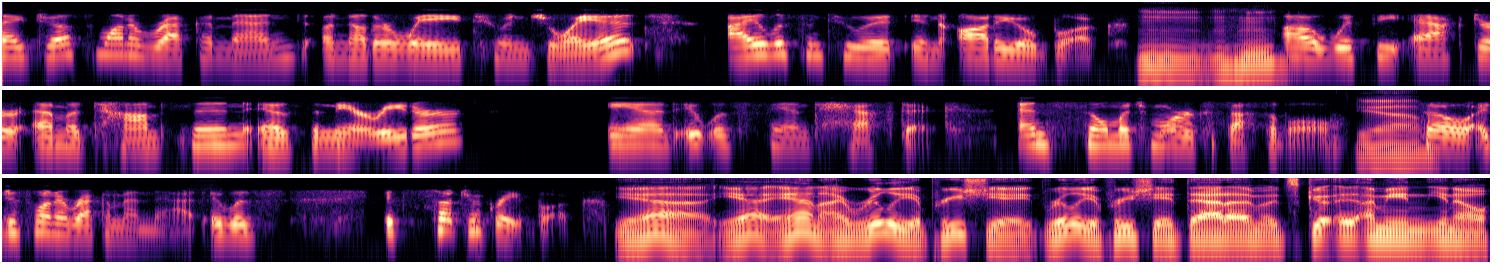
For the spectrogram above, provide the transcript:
I just want to recommend another way to enjoy it. I listened to it in audiobook mm-hmm. uh, with the actor Emma Thompson as the narrator. And it was fantastic and so much more accessible. Yeah. So I just want to recommend that. It was it's such a great book. Yeah, yeah, and I really appreciate really appreciate that. Um, it's good. I mean, you know,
